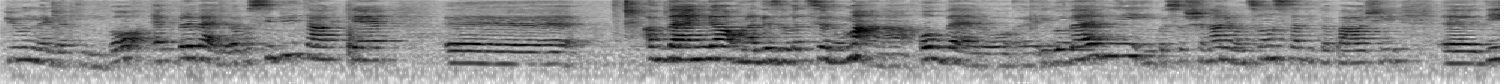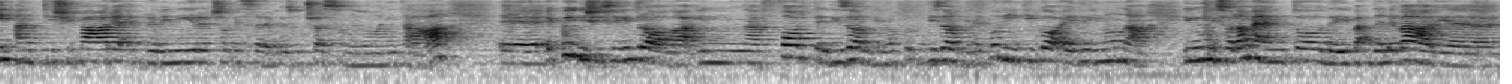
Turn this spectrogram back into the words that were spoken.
più negativo e prevede la possibilità che eh, avvenga una desolazione umana, ovvero eh, i governi in questo scenario non sono stati capaci eh, di anticipare e prevenire ciò che sarebbe successo nell'umanità eh, e quindi ci si ritrova in un forte disordine, disordine politico ed in, una, in un isolamento dei, varie,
